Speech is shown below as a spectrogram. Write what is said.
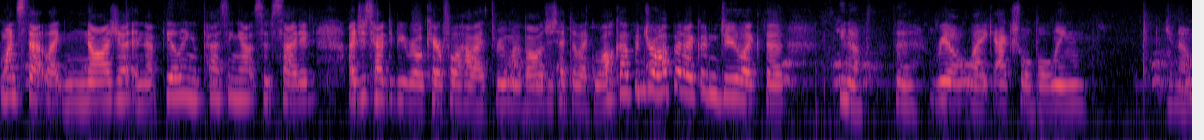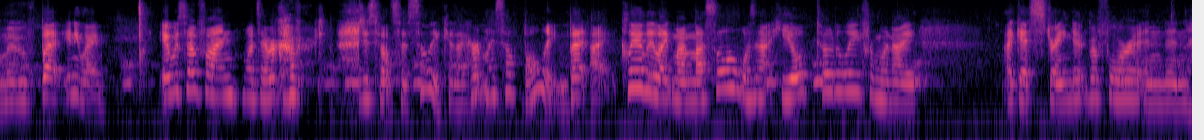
once that like nausea and that feeling of passing out subsided, I just had to be real careful how I threw my ball. I just had to like walk up and drop it. I couldn't do like the, you know, the real like actual bowling, you know, move. But anyway, it was so fun once I recovered. I just felt so silly because I hurt myself bowling. But I clearly like my muscle was not healed totally from when I, I guess strained it before and then,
